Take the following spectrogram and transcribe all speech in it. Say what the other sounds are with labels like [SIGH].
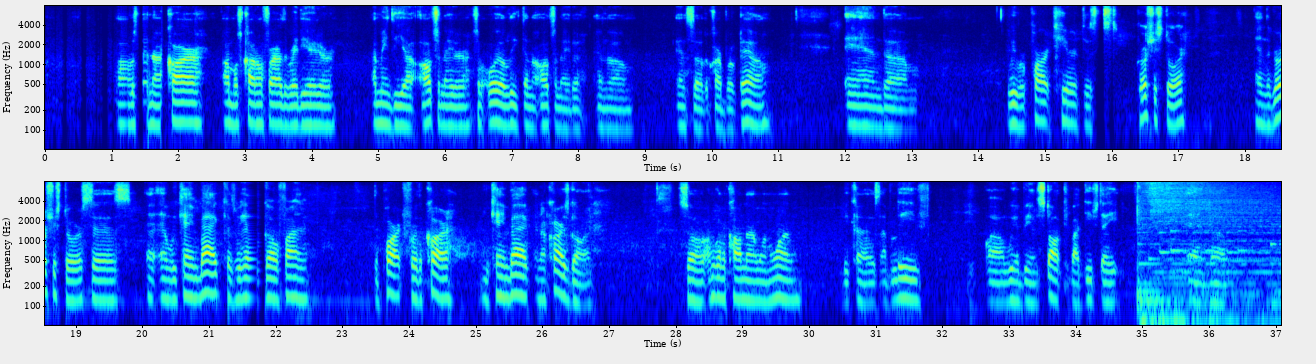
I was in our car, almost caught on fire the radiator. I mean the uh, alternator. Some oil leaked in the alternator, and um, and so the car broke down. And um, we were parked here at this grocery store, and the grocery store says, and, and we came back because we had to go find the part for the car. We came back, and our car is gone. So I'm going to call 911 because I believe uh, we are being stalked by Deep State, and um,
